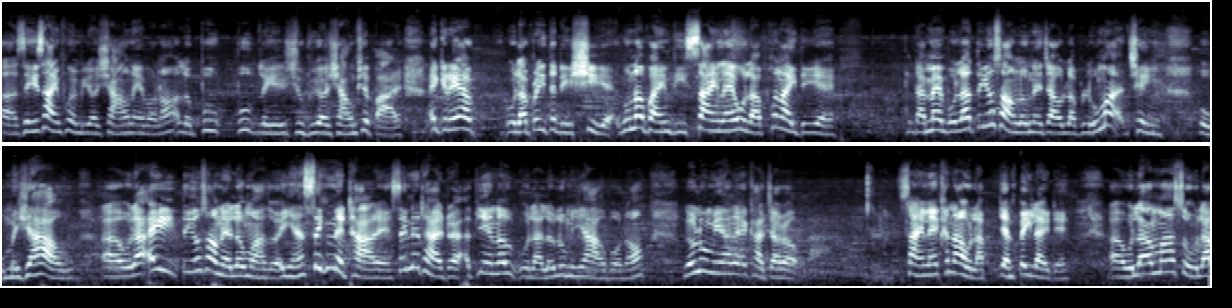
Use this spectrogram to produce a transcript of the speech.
အဲဈေးဆိုင်ဖွင့်ပြီးတော့ရောင်းနေပေါ့နော်အဲ့လိုပူပူလေးယူပြီးတော့ရောင်းဖြစ်ပါတယ်အဲ့ကလေးကဟိုလားပြိတ္တတွေရှိတယ်အခုနောက်ပိုင်းဒီဆိုင်လဲဟိုလားဖွင့်လိုက်သေးတယ် ဒါမဲ့ဘိုလာတရုတ်ဆောင်လုံးနေကြဘူးလားဘလို့မှအချိန်ဟိုမရဘူးအဲဟိုလာအဲ့တရုတ်ဆောင်တဲ့လုံးမှာဆိုအရန်စိတ်နှစ်ထားတယ်စိတ်နှစ်ထားတဲ့အတွက်အပြင်လုံးဟိုလာလုံးလို့မရဘူးပေါ့နော်လုံးလို့မရတဲ့အခါကျတော့ဆိုင်လဲခဏဟိုလာပြန်ပိတ်လိုက်တယ်အဲဟိုလာမဆိုလာ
